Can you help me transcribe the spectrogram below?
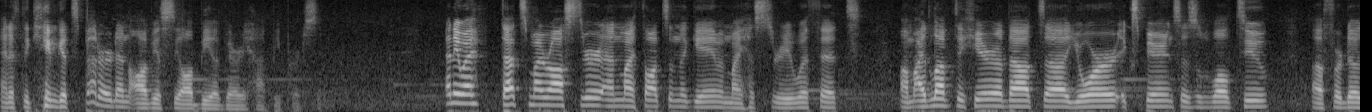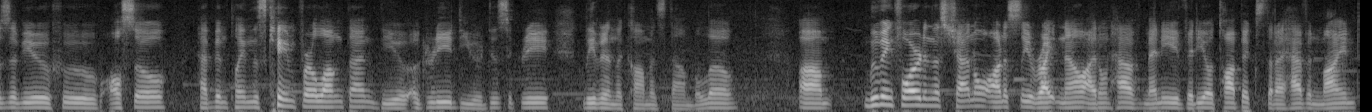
And if the game gets better, then obviously I'll be a very happy person. Anyway, that's my roster and my thoughts on the game and my history with it. Um, I'd love to hear about uh, your experiences as well too. Uh, for those of you who also have been playing this game for a long time, do you agree? Do you disagree? Leave it in the comments down below. Um, moving forward in this channel, honestly, right now, I don't have many video topics that I have in mind.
